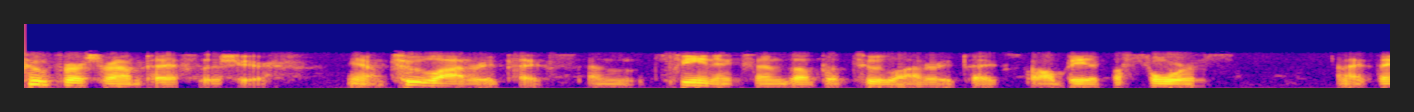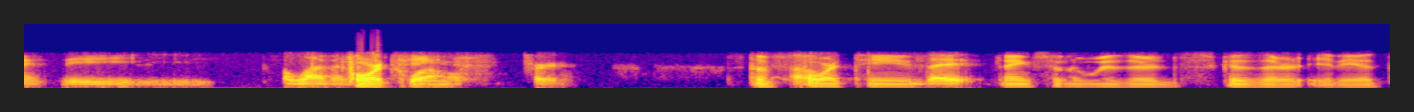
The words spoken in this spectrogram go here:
two first round picks this year. You know, two lottery picks, and Phoenix ends up with two lottery picks, albeit the fourth, and I think the 11th, 14th. 12th for The Oh, fourteenth. they Thanks to the Wizards because they're idiots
